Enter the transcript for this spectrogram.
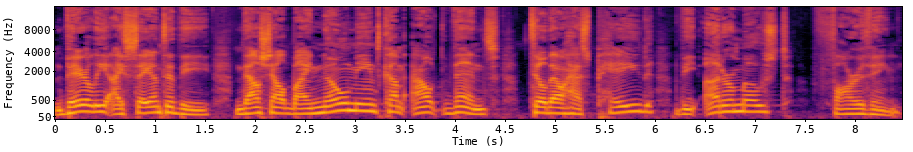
Verily I say unto thee, thou shalt by no means come out thence till thou hast paid the uttermost farthing.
